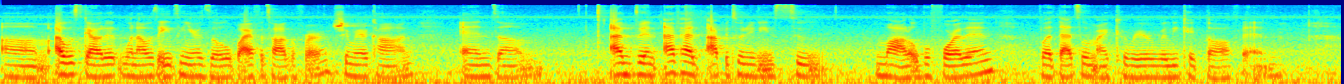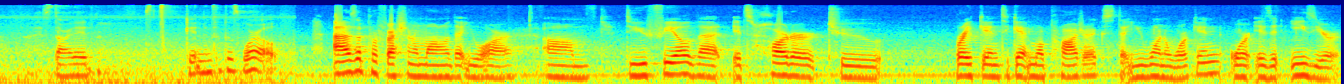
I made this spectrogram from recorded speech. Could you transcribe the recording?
Um, I was scouted when I was 18 years old by a photographer, Shamir Khan, and um, I've been I've had opportunities to model before then, but that's when my career really kicked off and started getting into this world. As a professional model that you are, um, do you feel that it's harder to break in to get more projects that you want to work in, or is it easier?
